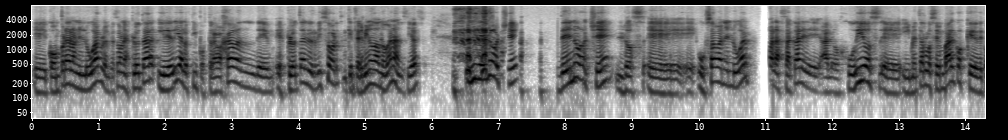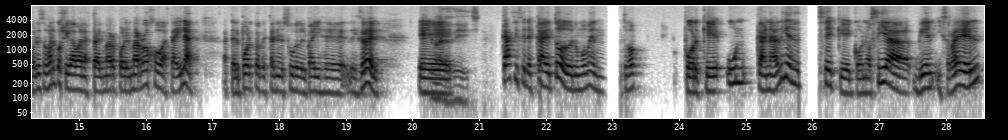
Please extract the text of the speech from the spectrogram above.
eh, compraron el lugar, lo empezaron a explotar y de día los tipos trabajaban de explotar el resort, que terminó dando ganancias, Y de noche, de noche los eh, usaban el lugar para sacar eh, a los judíos eh, y meterlos en barcos que con esos barcos llegaban hasta el mar, por el Mar Rojo, hasta Eilat, hasta el puerto que está en el sur del país de, Israel. casi se les cae todo en un momento, porque un canadiense que conocía bien Israel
